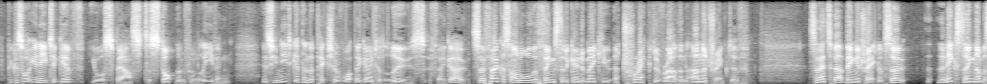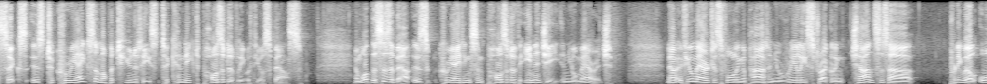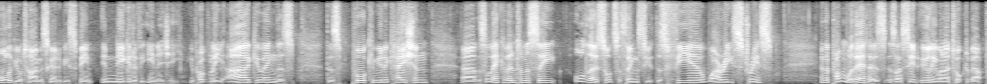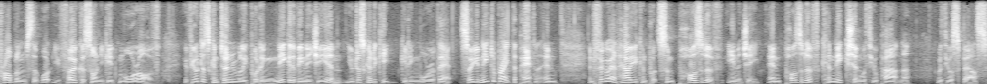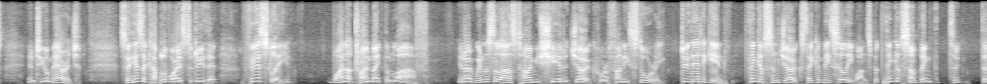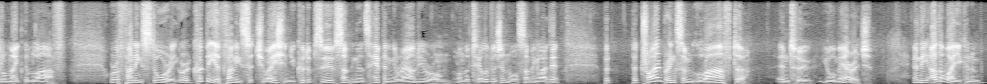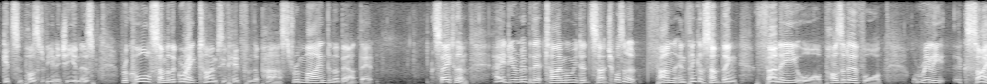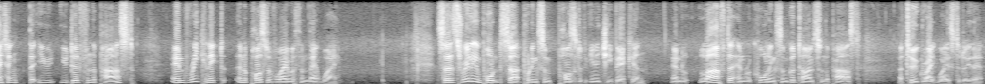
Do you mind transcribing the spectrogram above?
Because what you need to give your spouse to stop them from leaving is you need to give them a picture of what they're going to lose if they go. So focus on all the things that are going to make you attractive rather than unattractive. So that's about being attractive. So the next thing, number six, is to create some opportunities to connect positively with your spouse. And what this is about is creating some positive energy in your marriage. Now, if your marriage is falling apart and you're really struggling, chances are pretty well all of your time is going to be spent in negative energy. You're probably arguing, there's, there's poor communication, uh, there's a lack of intimacy, all those sorts of things. There's fear, worry, stress. And the problem with that is, as I said earlier when I talked about problems, that what you focus on you get more of. If you're just continually putting negative energy in, you're just going to keep getting more of that. So you need to break the pattern and, and figure out how you can put some positive energy and positive connection with your partner, with your spouse, into your marriage. So here's a couple of ways to do that. Firstly, why not try and make them laugh? You know, when was the last time you shared a joke or a funny story? Do that again think of some jokes. They can be silly ones, but think of something to, that'll make them laugh. Or a funny story, or it could be a funny situation. You could observe something that's happening around you or on, on the television or something like that. But, but try and bring some laughter into your marriage. And the other way you can get some positive energy in is recall some of the great times you've had from the past. Remind them about that. Say to them, hey, do you remember that time when we did such? Wasn't it fun? And think of something funny or positive or really exciting that you, you did from the past and reconnect in a positive way with them that way. So it's really important to start putting some positive energy back in. And laughter and recalling some good times from the past are two great ways to do that.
